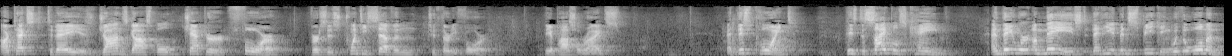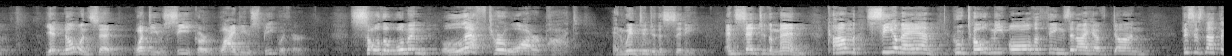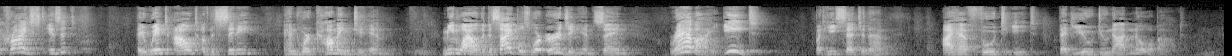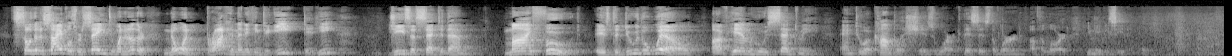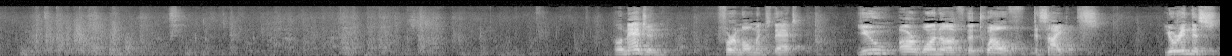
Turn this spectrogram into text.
Our text today is John's Gospel, chapter 4, verses 27 to 34. The apostle writes At this point, his disciples came, and they were amazed that he had been speaking with a woman. Yet no one said, What do you seek, or why do you speak with her? So the woman left her water pot and went into the city and said to the men, Come see a man who told me all the things that I have done. This is not the Christ, is it? They went out of the city and were coming to him. Meanwhile, the disciples were urging him, saying, Rabbi, eat. But he said to them, I have food to eat that you do not know about. So the disciples were saying to one another, No one brought him anything to eat, did he? Jesus said to them, My food is to do the will of him who sent me and to accomplish his work. This is the word of the Lord. You may be seated. Well, imagine for a moment that you are one of the 12 disciples. You're in this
